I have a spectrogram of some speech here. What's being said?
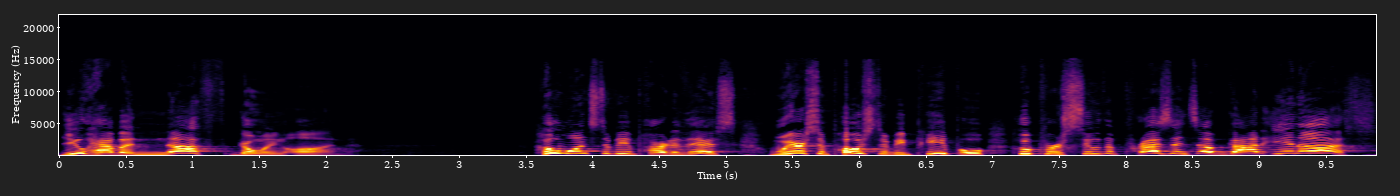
You have enough going on. Who wants to be a part of this? We're supposed to be people who pursue the presence of God in us.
